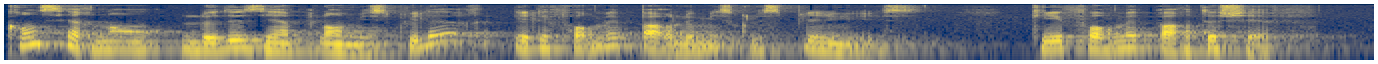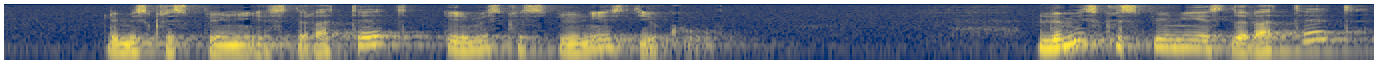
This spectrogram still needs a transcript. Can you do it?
Concernant le deuxième plan musculaire, il est formé par le muscle splenius, qui est formé par deux chefs, le muscle splenius de la tête et le muscle splenius du cou. Le muscle splenius de la tête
